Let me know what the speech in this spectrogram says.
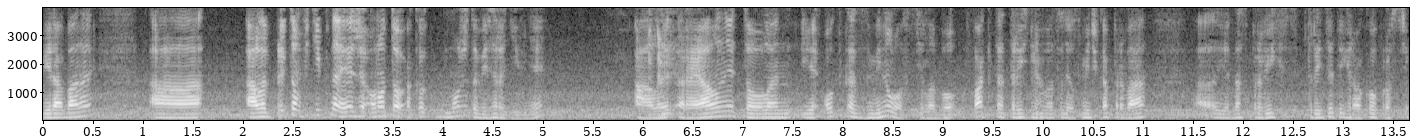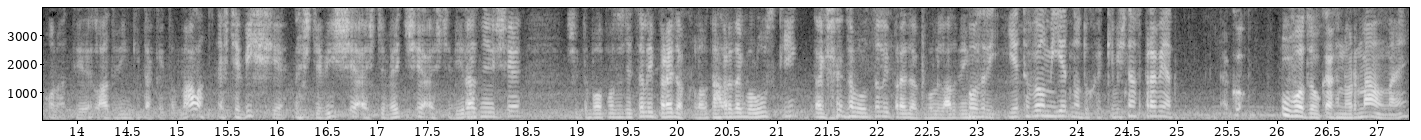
vyrábané. A, ale pritom vtipné je, že ono to, ako, môže to vyzerať divne, ale reálne to len je odkaz z minulosti, lebo fakt tá 328 prvá, jedna z prvých z 30 rokov, proste ona tie ladvinky takéto mala Ešte vyššie. ešte vyššie a ešte väčšie a ešte výraznejšie. Že to bol v podstate celý predok, lebo ten Ale- predok bol úzky, takže to bol celý predok, boli ladvinky. Pozri, je to veľmi jednoduché. Kebyže nám spravia ako v úvodzovkách normálne,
